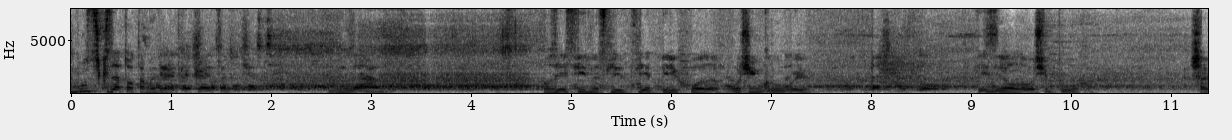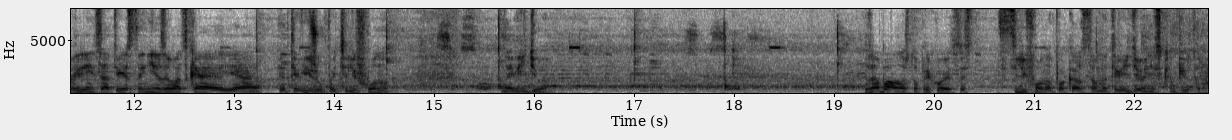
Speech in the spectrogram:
Музычка зато там играет какая-то. Да. Вот здесь видно след, след переходов, очень грубый. И сделано очень плохо. Шагрень, соответственно, не заводская, я это вижу по телефону на видео. Забавно, что приходится с телефона показывать вам это видео, а не с компьютера.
